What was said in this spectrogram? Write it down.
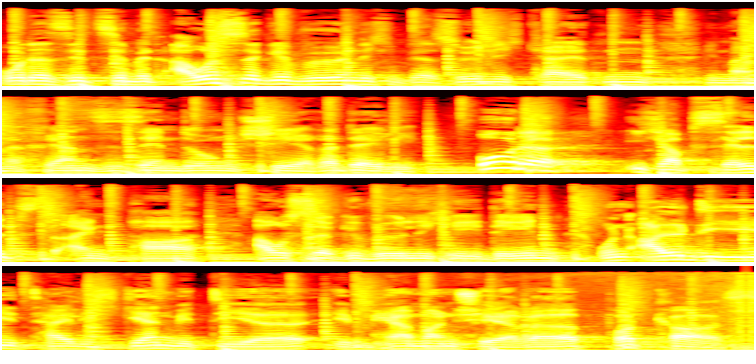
oder sitze mit außergewöhnlichen Persönlichkeiten in meiner Fernsehsendung Scherer Daily. Oder ich habe selbst ein paar außergewöhnliche Ideen und all die teile ich gern mit dir im Hermann Scherer Podcast.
